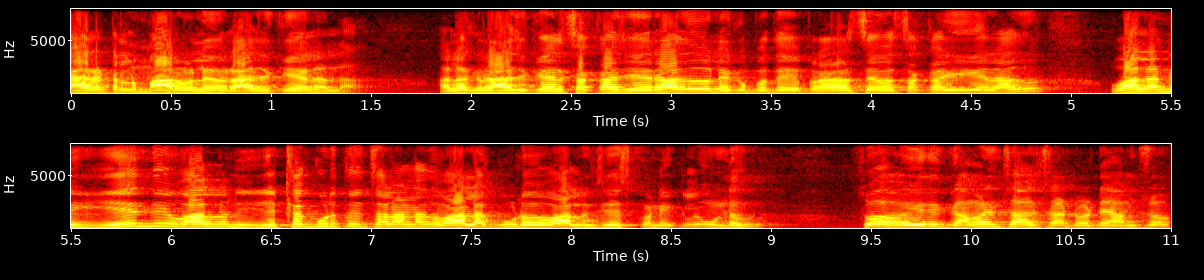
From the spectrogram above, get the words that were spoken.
క్యారెక్టర్లు మారవలేము రాజకీయాలలో. అలాగే రాజకీయాలు చక్కగా చేయరాదు లేకపోతే ప్రజాసేవ చక్కగా చేయరాదు. వాళ్ళని ఏంది వాళ్ళని ఎట్లా గుర్తించాలన్నది వాళ్ళకు కూడా వాళ్ళు చేసుకునే ఉండదు. సో ఇది గమనించాల్సినటువంటి అంశం.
